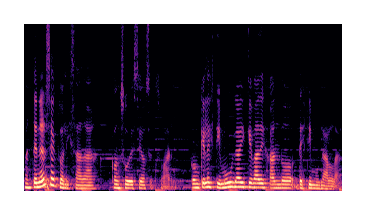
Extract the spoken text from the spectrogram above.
mantenerse actualizada con su deseo sexual con qué la estimula y qué va dejando de estimularla,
